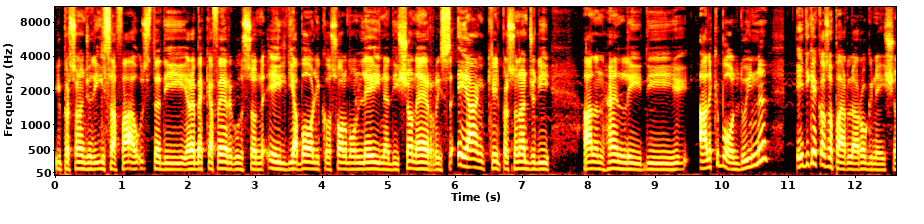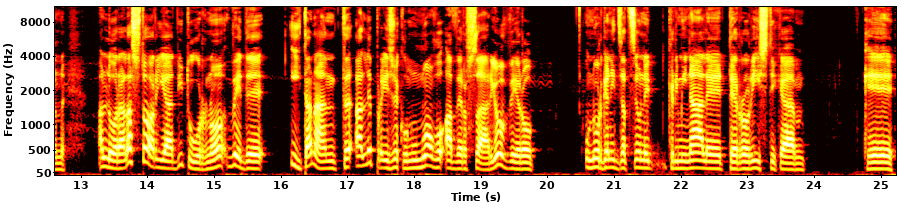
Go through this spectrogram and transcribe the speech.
il personaggio di Ilsa Faust di Rebecca Ferguson e il diabolico Solomon Lane di Sean Harris e anche il personaggio di Alan Hanley di Alec Baldwin. E di che cosa parla Rogue Nation? Allora, la storia di turno vede Ethan Hunt alle prese con un nuovo avversario, ovvero un'organizzazione criminale terroristica che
